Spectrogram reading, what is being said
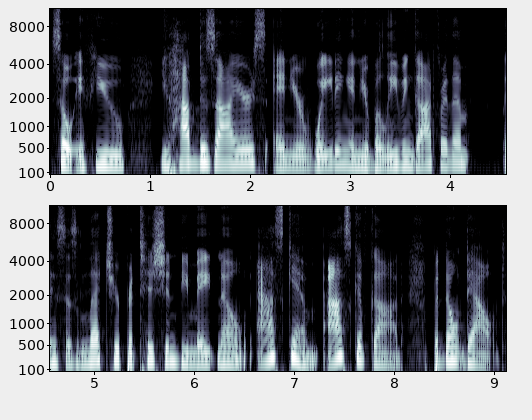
So if you you have desires and you're waiting and you're believing God for them, it says, Let your petition be made known. Ask Him, ask of God, but don't doubt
